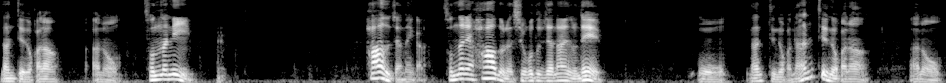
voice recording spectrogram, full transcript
なんていうのかな。あの、そんなに、ハードじゃないかな。そんなにハードな仕事じゃないので、もう、なんていうのか、ななんていうのかな。あの、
